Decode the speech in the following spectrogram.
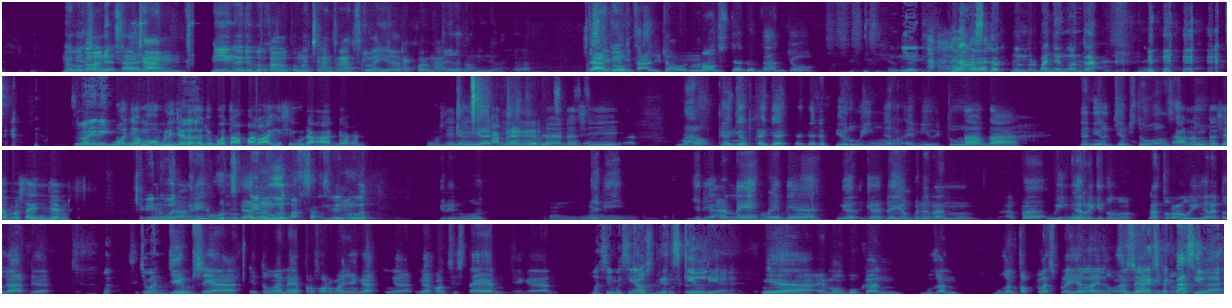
Nggak bakal ada aja. pemecahan. nih nggak ada bakal pemecahan transfer lagi lah. Rekor nggak ada lah tahun ini lah. Pasti Jadon Sancho announce Jadon Sancho Iya, announce Dortmund perpanjang kontrak. Cuma ini, Maunya mau beli Jadon saja buat apa lagi sih? Udah ada kan? Maksudnya di kanan udah ada ada si mal kagak kagak kagak ada pure winger MU itu Bentar, bentar. Daniel James doang satu Kanan tuh siapa selain James? Greenwood. James ya? Greenwood sekarang Greenwood. Greenwood Greenwood Iya. Jadi- jadi aneh mainnya nggak nggak ada yang beneran apa winger gitu loh natural winger itu nggak ada Cuman James ya hitungannya performanya nggak nggak nggak konsisten ya kan masih masih Terus upgrade bukan- skill dia. Iya emang bukan bukan bukan top class player lah Nah, hitungannya sesuai gitu. ekspektasi lah.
